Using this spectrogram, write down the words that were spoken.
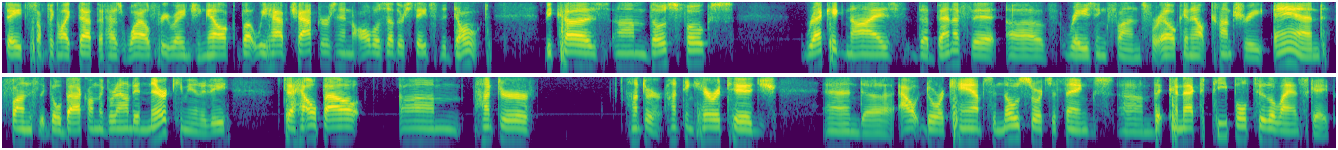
states, something like that, that has wild free ranging elk, but we have chapters in all those other states that don't because um, those folks recognize the benefit of raising funds for elk and elk country and funds that go back on the ground in their community to help out um, hunter hunter hunting heritage and uh, outdoor camps and those sorts of things um, that connect people to the landscape.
